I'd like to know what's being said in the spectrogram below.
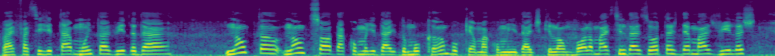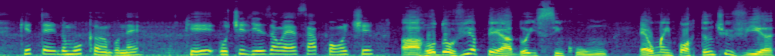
Vai facilitar muito a vida da, não, tão, não só da comunidade do Mucambo, que é uma comunidade quilombola, mas sim das outras demais vilas que tem do Mucambo, né? Que utilizam essa ponte. A rodovia PA 251 é uma importante via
